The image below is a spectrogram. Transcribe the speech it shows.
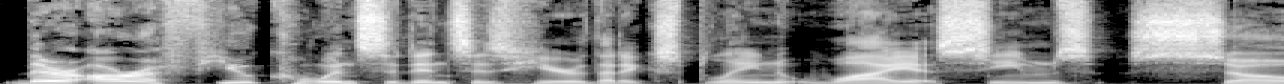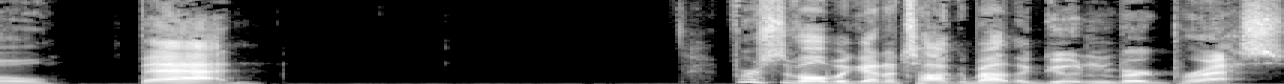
there are a few coincidences here that explain why it seems so bad. First of all, we got to talk about the Gutenberg press.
